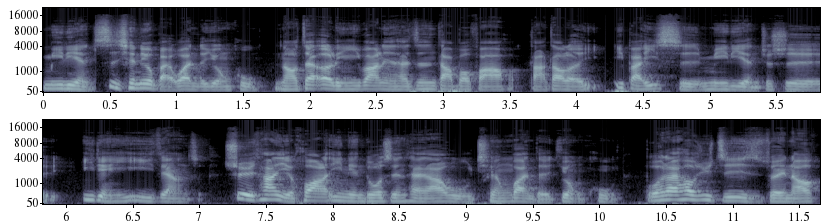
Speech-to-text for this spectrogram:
million 四千六百万的用户，然后在二零一八年才真正大爆发，达到了一百一十 million，就是一点一亿这样子，所以它也花了一年多时间才达五千万的用户。不过他后续直直追，然后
